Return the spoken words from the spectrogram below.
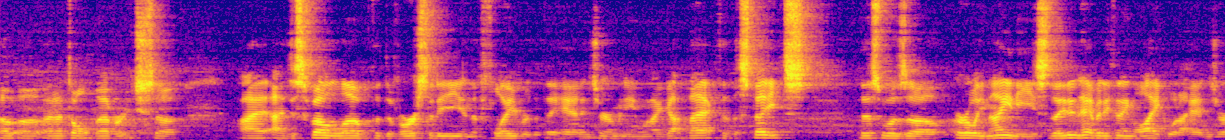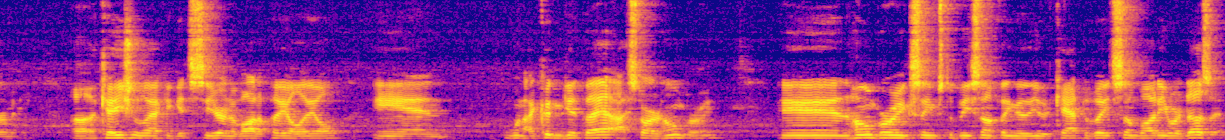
a, a, an adult beverage. So I, I, just fell in love with the diversity and the flavor that they had in Germany. And when I got back to the States, this was uh, early 90s, they didn't have anything like what I had in Germany. Uh, occasionally, I could get Sierra Nevada Pale Ale, and when I couldn't get that, I started homebrewing. And homebrewing seems to be something that either captivates somebody or doesn't.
